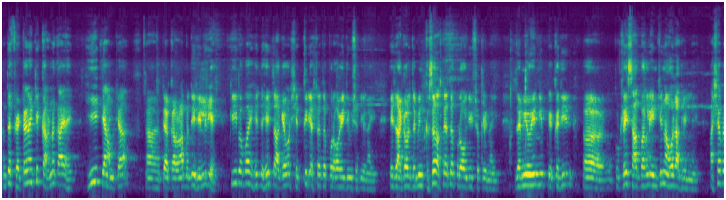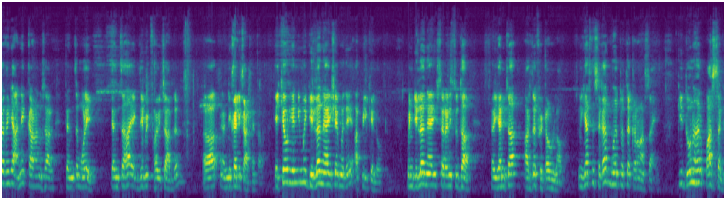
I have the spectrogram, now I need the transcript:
आणि त्या फेटाळण्याची कारणं काय आहेत? ही त्या आमच्या त्या कारणामध्ये लिहिलेली आहे. की बाबा हे हे जागेवर शेतकरी असल्याचा पुरावा हे देऊ शकले नाही हे जागेवर जमीन कसं असल्याचा पुरावा देऊ शकले नाही जमिनीवरील कधी कुठलेही कुठल्याही यांची नावं लागलेली नाही अशा प्रकारच्या अनेक कारणानुसार त्यांच्यामुळे त्यांचा हा एक्झिबिट फाईव्हचा अर्ज निकाली काढण्यात आला. याच्यावर यांनी मग जिल्हा न्यायालयामध्ये अपील केलं होतं. पण जिल्हा न्यायाधीशरांनी सुद्धा यांचा अर्ज फेटाळून लावला. आणि यातलं सगळ्यात महत्त्वाचं कारण असं आहे की दोन हजार पाच साली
